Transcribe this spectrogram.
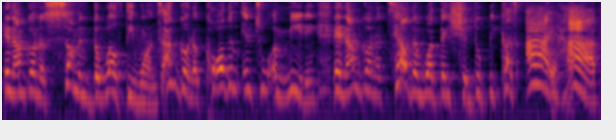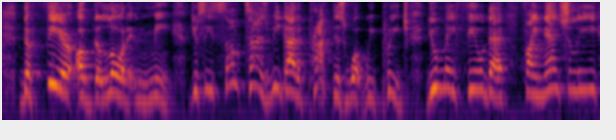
and I'm going to summon the wealthy ones. I'm going to call them into a meeting and I'm going to tell them what they should do because I have the fear of the Lord in me. You see, sometimes we got to practice what we preach. You may feel that financially,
